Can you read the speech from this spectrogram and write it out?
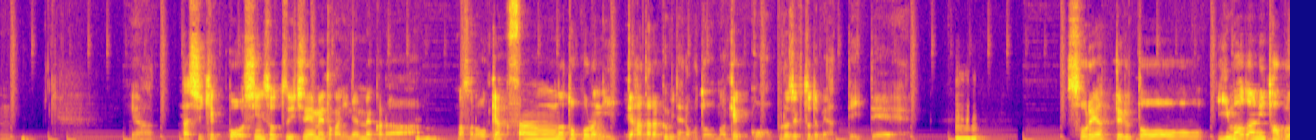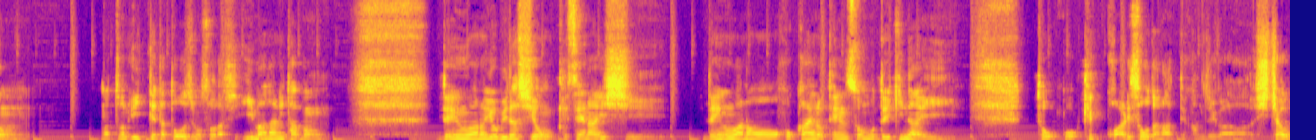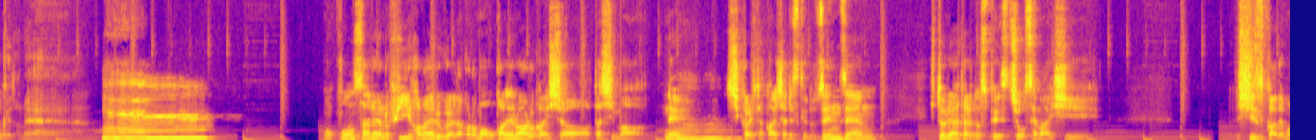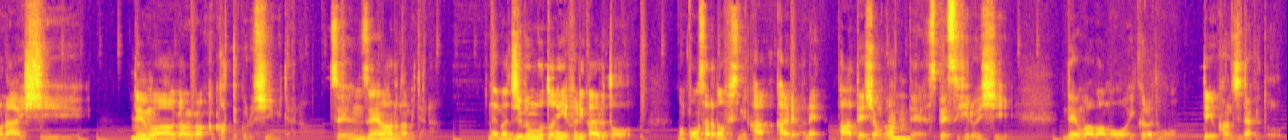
いや私結構新卒1年目とか2年目から、うん。まあ、そのお客さんのところに行って働くみたいなことを、まあ、結構プロジェクトでもやっていてうんそれやってるといまだに多分、まあ、その行ってた当時もそうだしいまだに多分電話の呼び出し音消せないし電話の他への転送もできないとこ結構ありそうだなって感じがしちゃうけどね。へーもうコンサルへのフィー払えるぐらいだから、まあ、お金のある会社だしまあね、うんうんしっかりした会社ですけど全然一人当たりのスペース超狭いし静かでもないし電話ガンガンかかってくるしみたいな。全然あるなみたいな。で、まあ、自分ごとに振り返ると、まあ、コンサルのオフィスにか帰ればねパーテーションがあってスペース広いし、電話はもういくらでもっていう感じだけど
